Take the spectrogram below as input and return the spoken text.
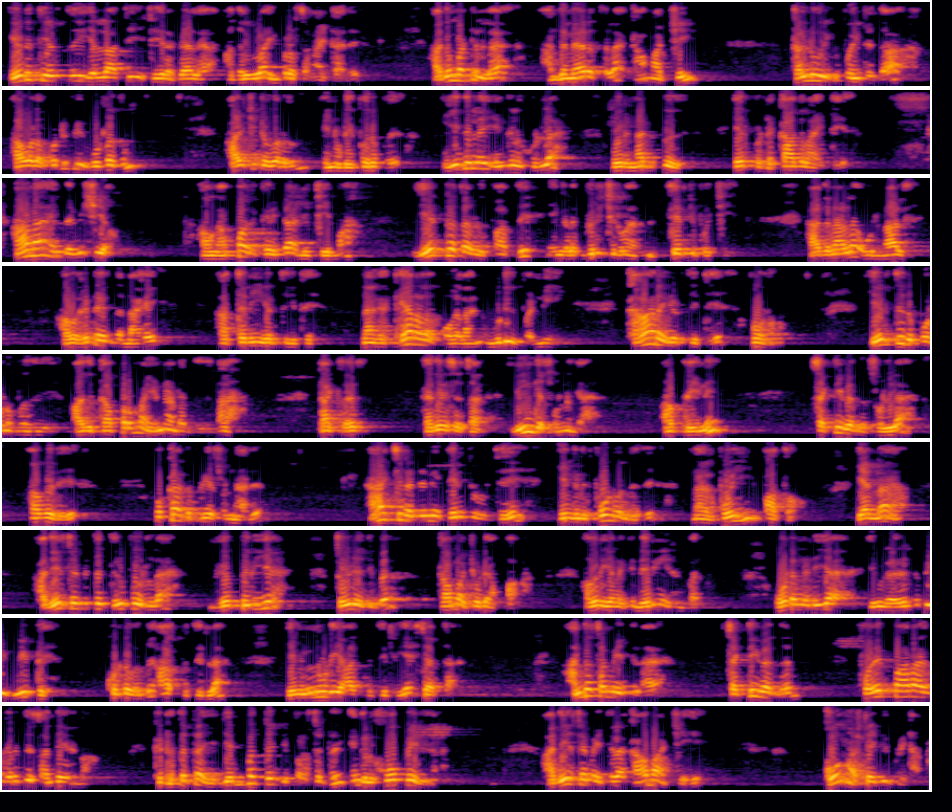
எடுத்து எடுத்து எல்லாத்தையும் செய்யற வேலை அதெல்லாம் இம்ப்ரெஷன் ஆயிட்டாரு. அது மட்டும் இல்ல அந்த நேரத்துல காமாட்சி கல்லூரிக்கு போயிட்டு இருந்தா அவளை கொண்டு போய் விடுறதும் அழைச்சிட்டு வர்றதும் என்னுடைய பொறுப்பு. இதுல எங்களுக்குள்ள ஒரு நட்பு ஏற்பட்டு காதலாயிட்டு. ஆனா இந்த விஷயம் அவங்க அப்பாவுக்கு தெரிஞ்சா நிச்சயமா ஏற்றத்தாழ்வு பார்த்து எங்களை பிரிச்சிருவாருன்னு தெரிஞ்சு போச்சு. அதனால ஒரு நாள் அவர்கிட்ட இருந்த நகை அத்தனையும் எடுத்துக்கிட்டு நாங்கள் கேரளா போகலான்னு முடிவு பண்ணி காரை எடுத்துட்டு போனோம். எடுத்துட்டு போனும்போது அதுக்கப்புறமா என்ன நடந்ததுன்னா டாக்டர் கதிரேசன் சார் நீங்க சொல்லுங்க அப்படின்னு சக்திவேந்தன் சொல்ல அவரு உட்கார்ந்தபடியே சொன்னாரு. ஆக்சிடென்ட்னு தெரிஞ்சு வச்சு எங்களுக்கு ஃபோன் வந்தது. நாங்கள் போய் பார்த்தோம். ஏன்னா அதே சமயத்தில் திருப்பூரில் மிகப்பெரிய தொழிலதிபர் காமாட்சியோட அப்பா. அவர் எனக்கு நெருங்கிய நண்பர். உடனடியாக இவங்க ரெண்டு பேரும் மீட்டு கொண்டு வந்து ஆஸ்பத்திரியில் என்னுடைய ஆஸ்பத்திரியிலேயே சேர்த்தார். அந்த சமயத்தில் சக்திவேந்தன் பிழைப்பாராங்கிறது சந்தேகம் தான் கிட்டத்தட்ட எண்பத்தஞ்சு பர்சன்ட் எங்களுக்கு ஹோப்பே இல்லை. அதே சமயத்தில் காமாட்சி கோமா ஸ்டேஜுக்கு போயிட்டான்.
